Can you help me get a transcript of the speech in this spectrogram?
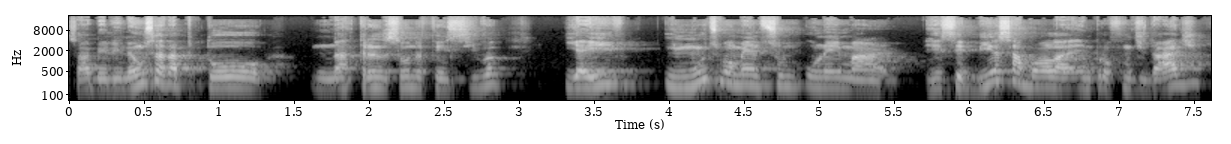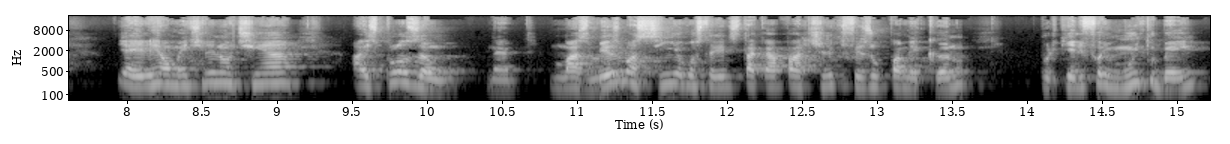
sabe? Ele não se adaptou na transição defensiva e aí, em muitos momentos, o Neymar recebia essa bola em profundidade e aí ele realmente ele não tinha a explosão, né? Mas mesmo assim, eu gostaria de destacar a partida que fez o Pamecano, porque ele foi muito bem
